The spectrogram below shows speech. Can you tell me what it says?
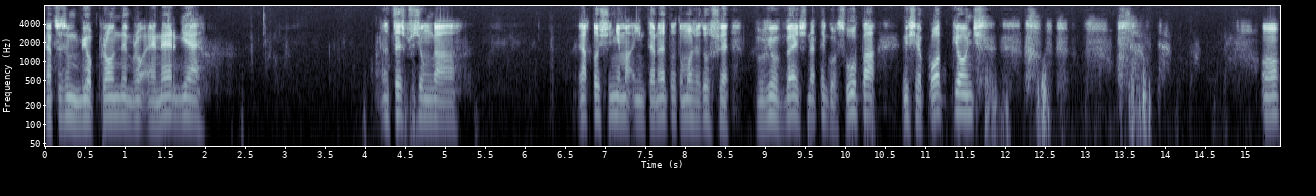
Jak przecież bioprądy, bioenergię. Też przyciąga. Jak ktoś nie ma internetu, to może tu się wejść na tego słupa i się podpiąć. O,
